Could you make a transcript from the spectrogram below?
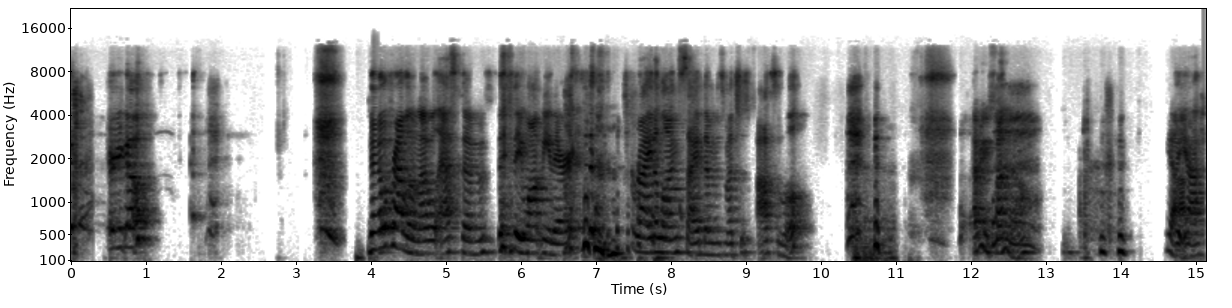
there you go. No problem. I will ask them if they want me there to ride alongside them as much as possible. That'd be fun though. Yeah. But yeah.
